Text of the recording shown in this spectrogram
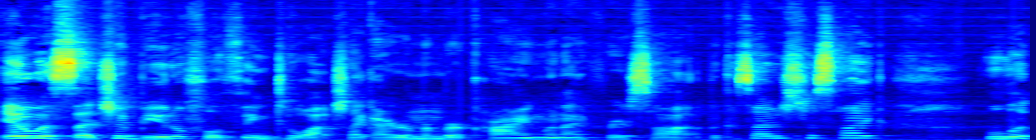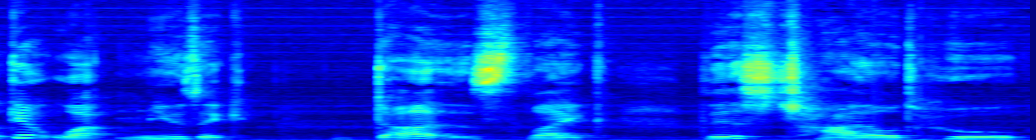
it was such a beautiful thing to watch. Like, I remember crying when I first saw it because I was just like, look at what music does. Like, this child who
